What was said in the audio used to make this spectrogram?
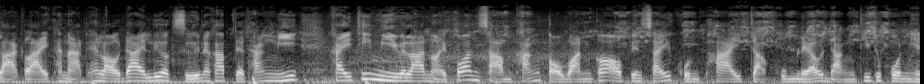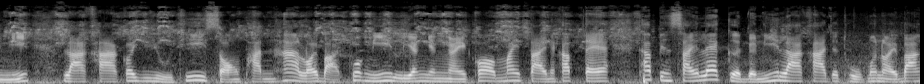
หลากหลายขนาดให้เราได้เลือกซื้อนะครับ แต่ทั้งนี้ใครที่มีเวลาหน่อยป้อน 3 ครั้งต่อวันก็เอาเป็นไซส์ขนพายจะคุมแล้วดังที่ทุกคนเห็นนี้ ราคาก็อยู่ที่ 2,500 บาท พวกนี้เลี้ยงยังไงก็ไม่ตายนะครับ แต่ถ้าเป็นไซส์แรกเกิดแบบนี้ราคาจะถูกมาหน่อยบาง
